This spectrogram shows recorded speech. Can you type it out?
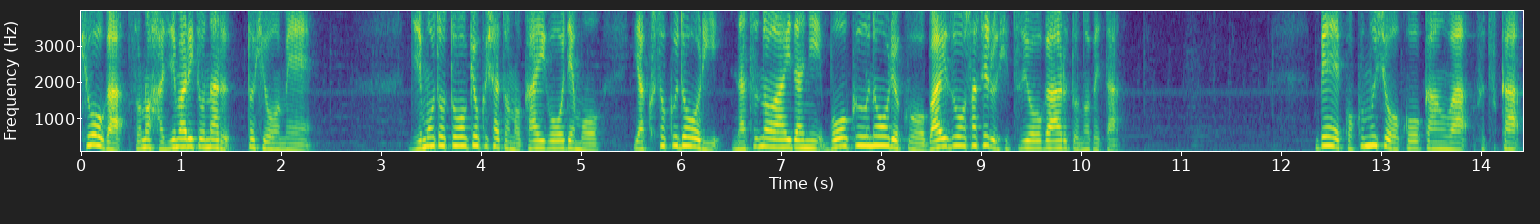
今日がその始まりとなると表明。地元当局者との会合でも、約束通り夏の間に防空能力を倍増させる必要があると述べた。米国務省高官は2日、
